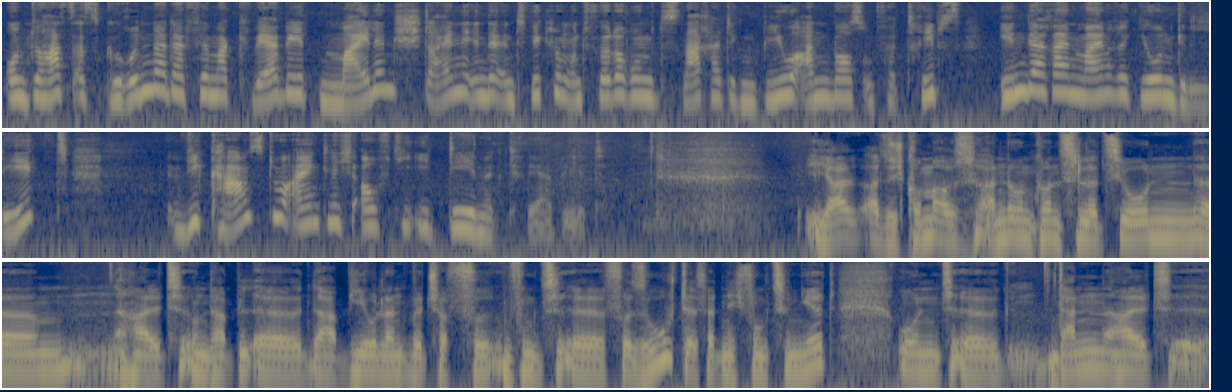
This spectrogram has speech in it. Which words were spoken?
Und du hast als Gründer der Firma Querbeet Meilensteine in der Entwicklung und Förderung des nachhaltigen Bioanbaus und Vertriebs in der Rhein-Main-Region gelegt. Wie kamst du eigentlich auf die Idee mit Querbeet? Ja, also ich komme aus anderen Konstellationen ähm, halt und habe äh, da Biolandwirtschaft äh, versucht, das hat nicht funktioniert. Und äh, dann halt äh,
